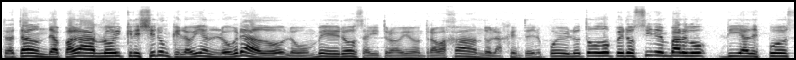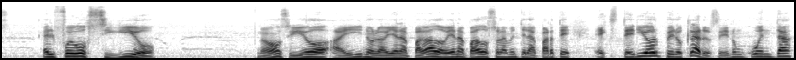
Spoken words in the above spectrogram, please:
Trataron de apagarlo y creyeron que lo habían logrado los bomberos, ahí estuvieron trabajando, la gente del pueblo, todo, pero sin embargo, día después, el fuego siguió. ¿no? Siguió ahí, no lo habían apagado, habían apagado solamente la parte exterior, pero claro, se dieron cuenta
